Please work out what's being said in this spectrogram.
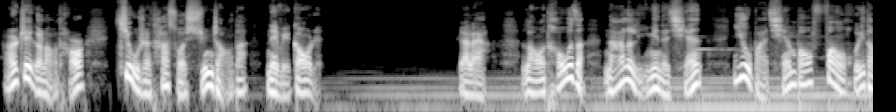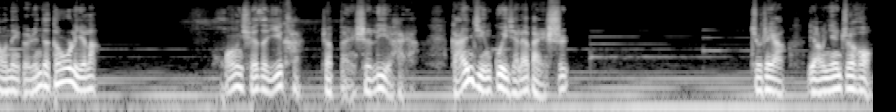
而这个老头就是他所寻找的那位高人。原来啊，老头子拿了里面的钱，又把钱包放回到那个人的兜里了。黄瘸子一看这本事厉害啊，赶紧跪下来拜师。就这样，两年之后，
